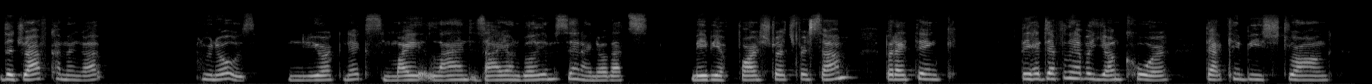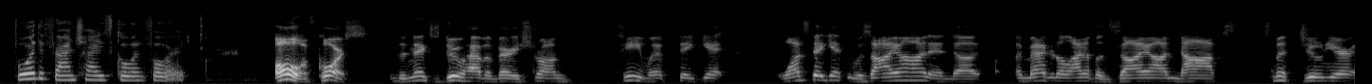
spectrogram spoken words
the draft coming up, who knows? New York Knicks might land Zion Williamson. I know that's maybe a far stretch for some, but I think they definitely have a young core that can be strong for the franchise going forward. Oh, of course. The Knicks do have a very strong team if they get once they get Zion and uh, imagine a lineup of Zion, Knox, Smith Jr.,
